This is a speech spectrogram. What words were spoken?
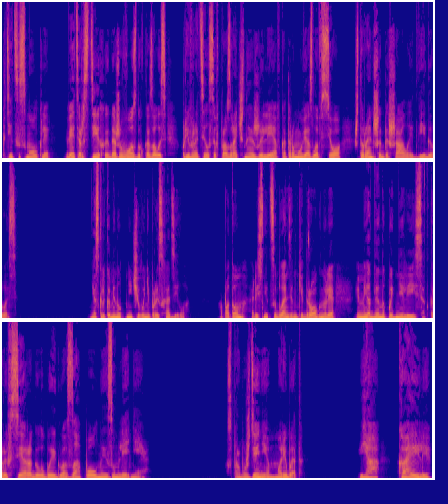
Птицы смолкли, ветер стих, и даже воздух, казалось, превратился в прозрачное желе, в котором увязло все, что раньше дышало и двигалось. Несколько минут ничего не происходило. А потом ресницы блондинки дрогнули и медленно поднялись, открыв серо-голубые глаза, полные изумления. «С пробуждением, Марибет!» «Я Кайли!»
